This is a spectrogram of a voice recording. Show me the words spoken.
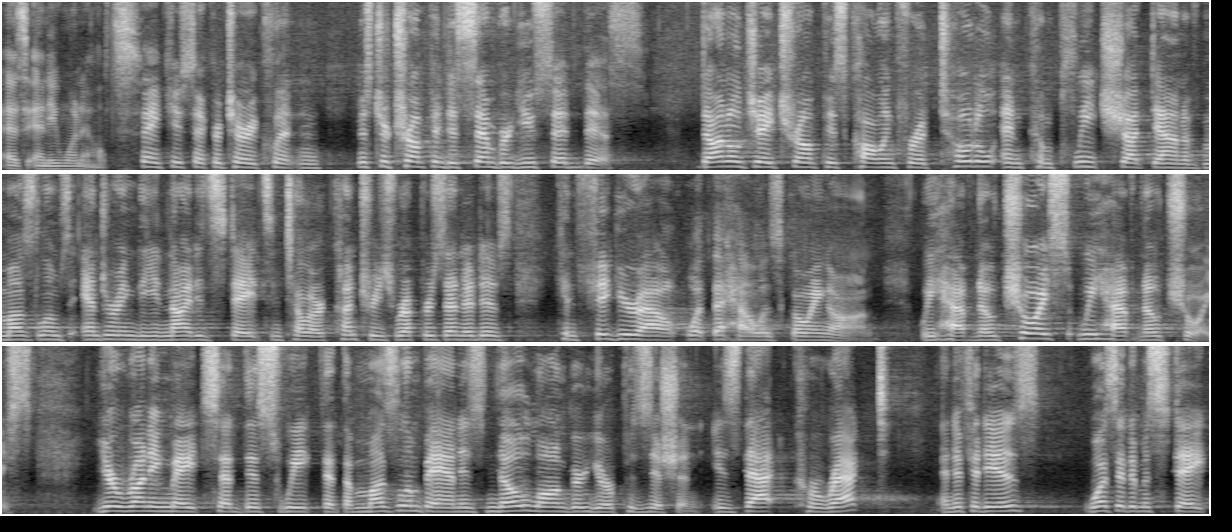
as anyone else. Thank you, Secretary Clinton. Mr. Trump, in December, you said this. Donald J. Trump is calling for a total and complete shutdown of Muslims entering the United States until our country's representatives can figure out what the hell is going on. We have no choice. We have no choice. Your running mate said this week that the Muslim ban is no longer your position. Is that correct? And if it is, was it a mistake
